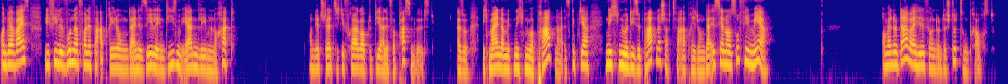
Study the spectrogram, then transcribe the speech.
Und wer weiß, wie viele wundervolle Verabredungen deine Seele in diesem Erdenleben noch hat. Und jetzt stellt sich die Frage, ob du die alle verpassen willst. Also ich meine damit nicht nur Partner. Es gibt ja nicht nur diese Partnerschaftsverabredung, da ist ja noch so viel mehr. Und wenn du dabei Hilfe und Unterstützung brauchst,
